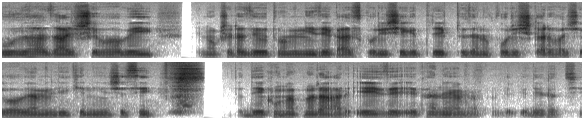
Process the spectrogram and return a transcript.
বোঝা যায় সেভাবেই নকশাটা যেহেতু আমি নিজে কাজ করি, সেক্ষেত্রে একটু যেন পরিষ্কার হয় সেভাবে আমি লিখে নিয়ে এসেছি। তো দেখুন আপনারা, আর এই যে এখানে আমি আপনাদেরকে দেখাচ্ছি,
